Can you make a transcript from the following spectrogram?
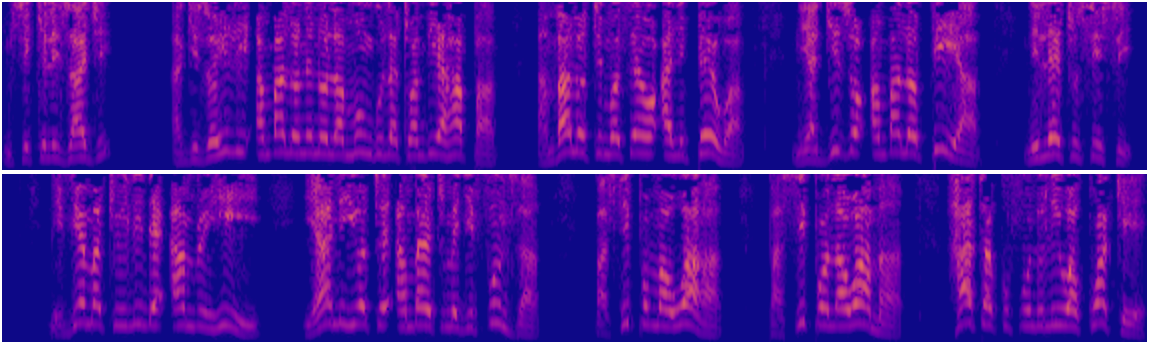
Msikilizaji agizo hili ambalo neno la mungu latuambia hapa ambalo timotheo alipewa ni agizo ambalo pia ni letu sisi. Ni vyema tuilinde amri hii yaani yote ambayo tumejifunza pasipo mawaa pasipo lawama hata kufunuliwa kwake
